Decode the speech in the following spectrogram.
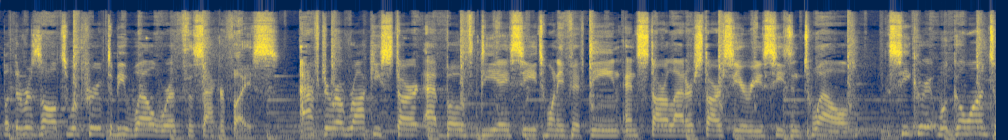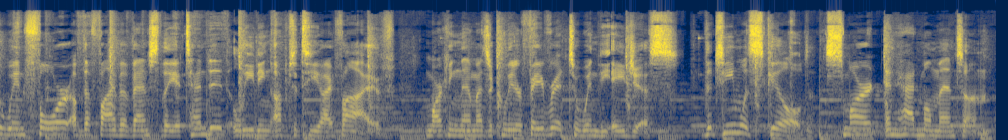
but the results would prove to be well worth the sacrifice. After a rocky start at both DAC 2015 and Starladder Star Series Season 12, Secret would go on to win four of the five events they attended leading up to TI5, marking them as a clear favorite to win the Aegis. The team was skilled, smart, and had momentum.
